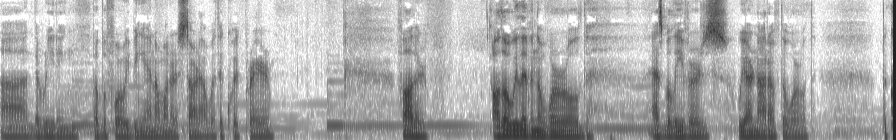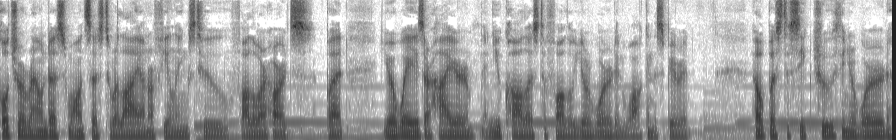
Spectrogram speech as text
uh, the reading. But before we begin, I wanted to start out with a quick prayer. Father, although we live in the world as believers, we are not of the world. The culture around us wants us to rely on our feelings to follow our hearts, but your ways are higher, and you call us to follow your word and walk in the Spirit. Help us to seek truth in your word,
